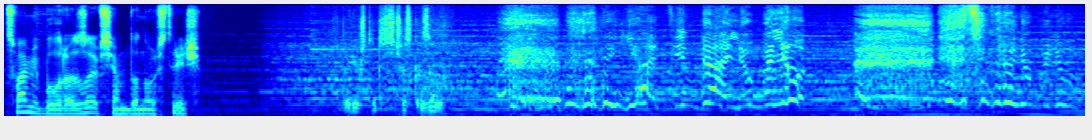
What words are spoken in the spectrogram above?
С вами был Розе, всем до новых встреч. Повтори, что ты сейчас сказала? Тебя люблю!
